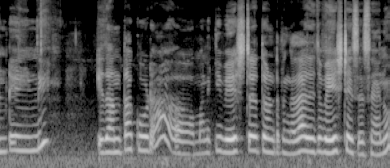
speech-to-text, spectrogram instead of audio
అంటే ఏంటి ఇదంతా కూడా మనకి వేస్ట్ అయితే ఉంటుంది కదా అదైతే వేస్ట్ వేసేసాను.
